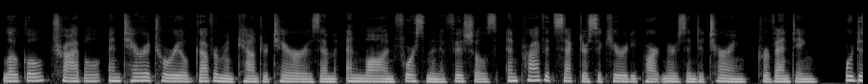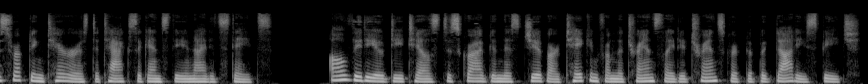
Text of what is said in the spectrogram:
local, tribal, and territorial government counterterrorism and law enforcement officials and private sector security partners in deterring, preventing, or disrupting terrorist attacks against the United States. All video details described in this JIB are taken from the translated transcript of Baghdadi's speech.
